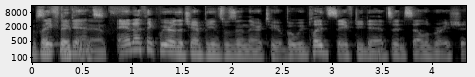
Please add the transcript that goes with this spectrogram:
We Safety, Safety dance. Dance. and I think We Are the Champions was in there too. But we played Safety Dance in celebration,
